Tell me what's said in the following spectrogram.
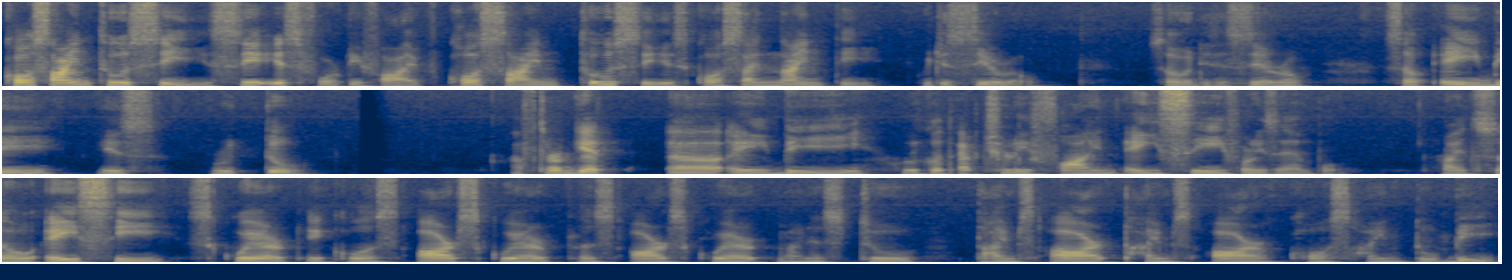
cosine 2c c is 45 cosine 2c is cosine 90 which is 0 so this is 0 so ab is root 2 after get uh, AB, we could actually find AC, for example, right? So AC squared equals R squared plus R squared minus 2 times R times R cosine 2B,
